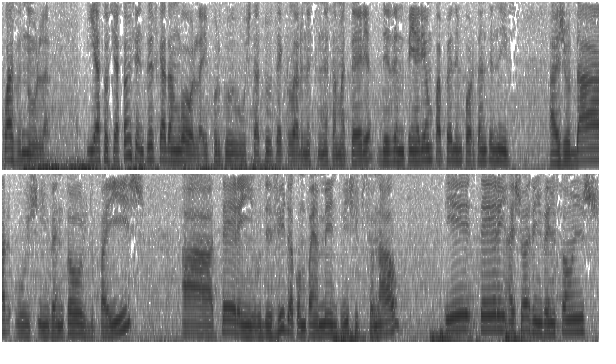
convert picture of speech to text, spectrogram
quase nula. E a Associação Científica de Angola, e porque o Estatuto é claro nessa matéria, desempenharia um papel importante nisso ajudar os inventores do país a terem o devido acompanhamento institucional e terem as suas invenções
